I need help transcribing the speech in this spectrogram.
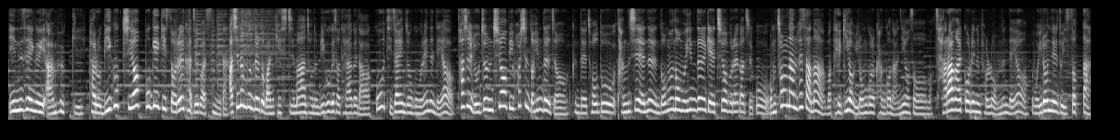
인생의 암흑기 바로 미국 취업 뽀개기 썰을 가지고 왔습니다. 아시는 분들도 많이 계시지만 저는 미국에서 대학을 나왔고 디자인 전공을 했는데요. 사실 요즘 취업이 훨씬 더 힘들죠. 근데 저도 당시에는 너무너무 힘들게 취업을 해가지고 엄청난 회사나 막 대기업 이런 걸 간 건 아니어서 막 자랑할 거리는 별로 없는데요. 뭐 이런 일도 있었다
